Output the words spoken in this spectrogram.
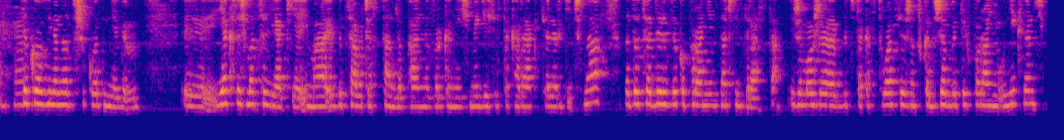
mhm. tylko wina na przykład, nie wiem, jak ktoś ma celiakię i ma jakby cały czas stan zapalny w organizmie, gdzieś jest taka reakcja alergiczna, no to wtedy ryzyko poronień znacznie wzrasta. I że może być taka sytuacja, że na przykład, żeby tych poronień uniknąć,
